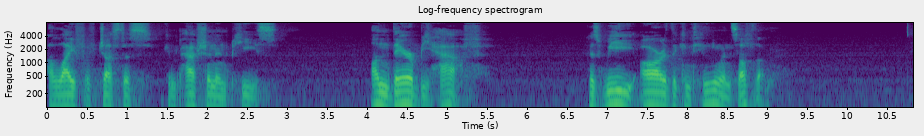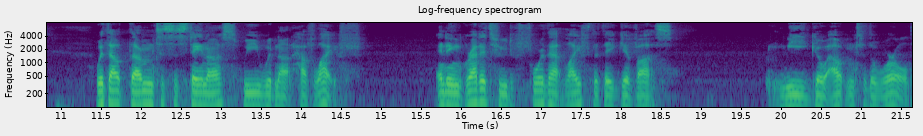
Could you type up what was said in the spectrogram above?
a life of justice, compassion, and peace on their behalf because we are the continuance of them. Without them to sustain us, we would not have life. And in gratitude for that life that they give us, we go out into the world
